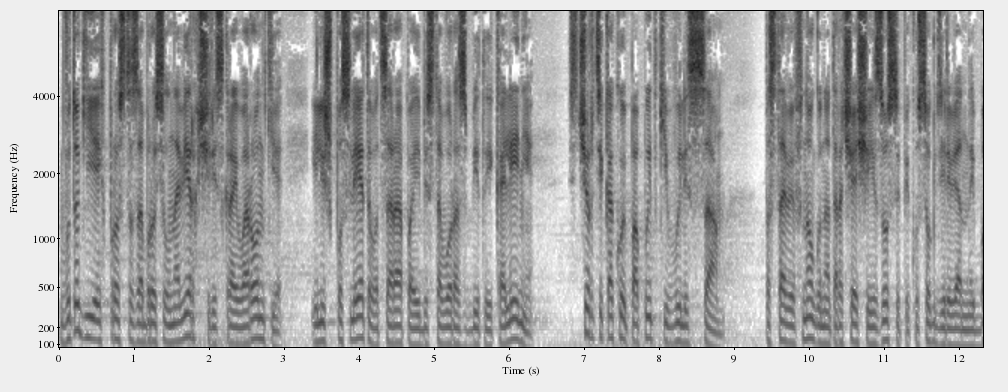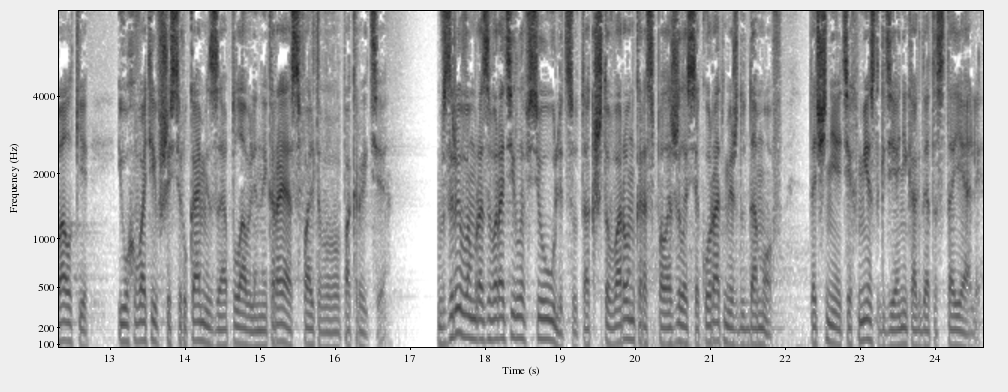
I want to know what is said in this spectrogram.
В итоге я их просто забросил наверх через край воронки, и лишь после этого, царапая и без того разбитые колени, с черти какой попытки вылез сам, поставив ногу на торчащий из осыпи кусок деревянной балки и ухватившись руками за оплавленный край асфальтового покрытия. Взрывом разворотило всю улицу, так что воронка расположилась аккурат между домов, точнее тех мест, где они когда-то стояли.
